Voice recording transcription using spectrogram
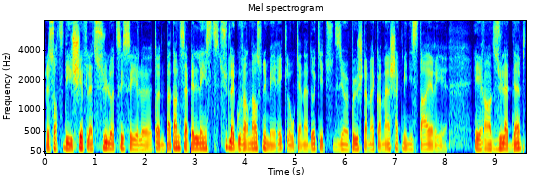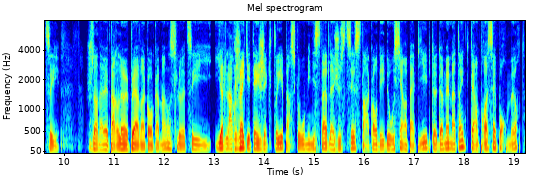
J'ai sorti des chiffres là-dessus. Là, Tu t'as une patente qui s'appelle l'Institut de la gouvernance numérique au Canada qui étudie un peu justement comment chaque ministère est, rendu là-dedans. Puis, je vous en avais parlé un peu avant qu'on commence. Il y a de l'argent qui est injecté parce qu'au ministère de la Justice, tu as encore des dossiers en papier. Puis demain matin, tu es en procès pour meurtre.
